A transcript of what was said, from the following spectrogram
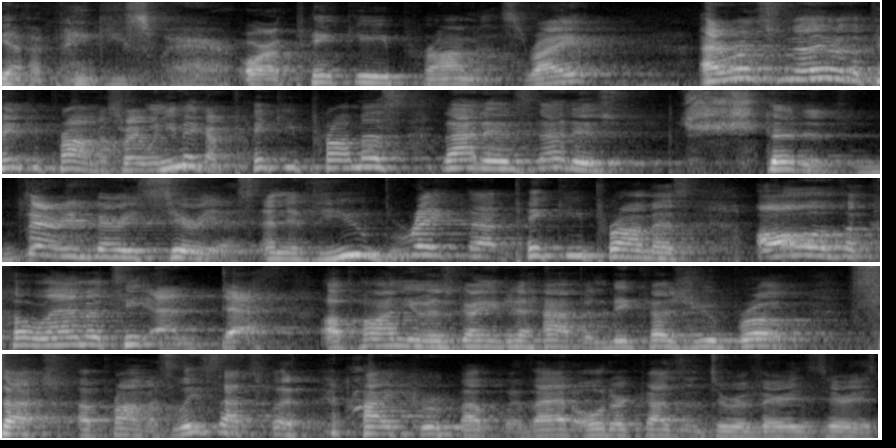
You have a pinky swear or a pinky promise, right? Everyone's familiar with a pinky promise, right? When you make a pinky promise, that is that is that is very very serious. And if you break that pinky promise, all of the calamity and death upon you is going to happen because you broke such a promise. At least that's what I grew up with. I had older cousins who were very serious.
